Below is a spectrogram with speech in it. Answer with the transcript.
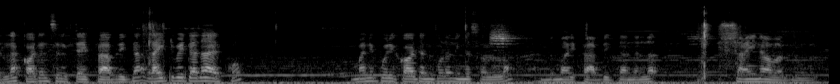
இதெல்லாம் காட்டன் சில்க் டைப் ஃபேப்ரிக் தான். லைட் வெயிட்டாக தான் இருக்கும். மணிப்பூரி காட்டன் கூட நீங்கள் சொல்லலாம். இந்த மாதிரி ஃபேப்ரிக் தான். நல்லா ஷைனாக வருது உங்களுக்கு.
